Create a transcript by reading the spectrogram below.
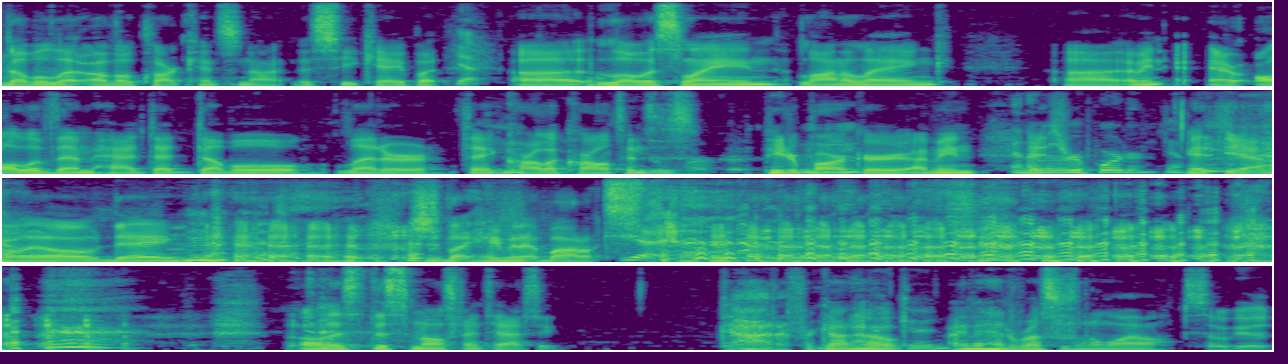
double. Mhm. le- although Clark Kent's not the CK, but Yeah. uh, Lois Lane, Lana Lang, Uh, I mean, all of them had that double letter thing. Mhm. Carla Carlton's is Parker. Peter Mhm. Parker. I mean, And I was a reporter. Yeah. it- yeah. Oh, oh, dang. She's like, hand me that bottle. Yeah. oh, this this smells fantastic. God, I forgot Isn't how good? I haven't had Russell's in a while. So good.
